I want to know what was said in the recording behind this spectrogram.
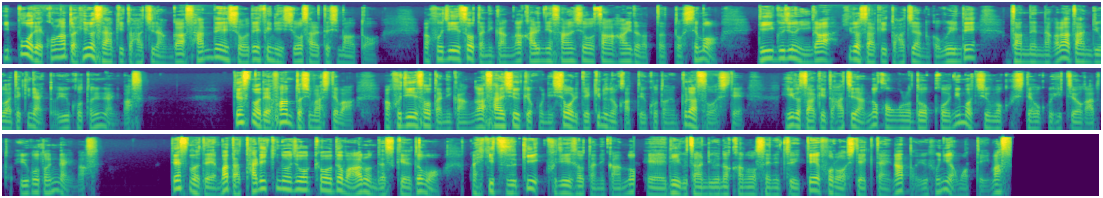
一方で、この後、広瀬明人八段が3連勝でフィニッシュをされてしまうと、まあ、藤井聡太二冠が仮に3勝3敗だったとしても、リーグ順位が広瀬明人八段の上で、残念ながら残留はできないということになります。ですので、ファンとしましては、まあ、藤井聡太二冠が最終局に勝利できるのかということにプラスをして、広瀬明人八段の今後の動向にも注目しておく必要があるということになります。ですので、まだ他力の状況ではあるんですけれども、まあ、引き続き藤井聡太二冠の、えー、リーグ残留の可能性についてフォローしていきたいなというふうに思っています。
